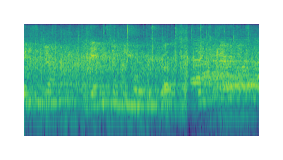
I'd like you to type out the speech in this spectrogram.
Ladies and gentlemen, the Gaming Symphony Orchestra. Thank you very much.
